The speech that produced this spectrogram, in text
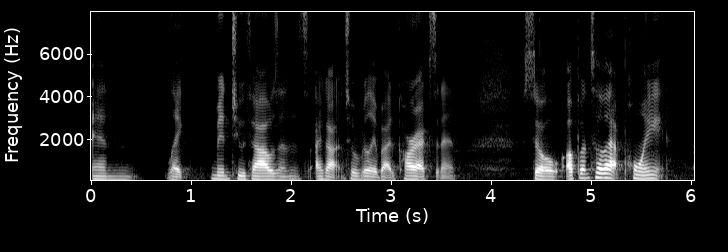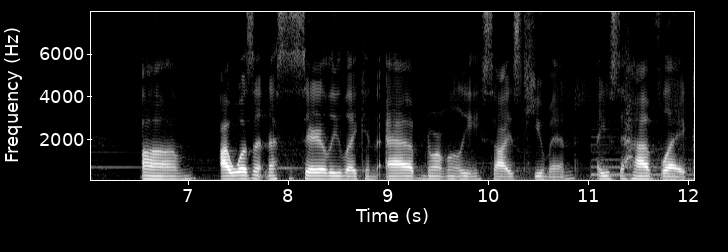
And like mid 2000s, I got into a really bad car accident. So up until that point, um, I wasn't necessarily like an abnormally sized human. I used to have like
